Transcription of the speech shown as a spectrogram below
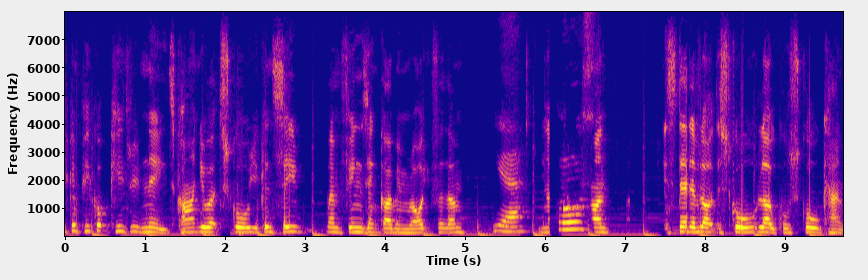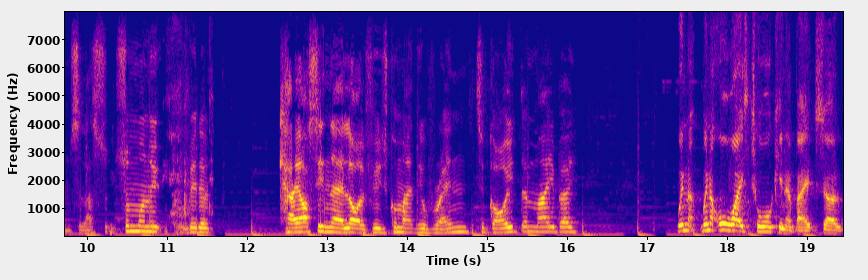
you can pick up kids with needs, can't you? At school, you can see when things ain't going right for them. Yeah. You know, Of course. On instead of like the school local school counsellor, s- someone who a bit of chaos in their life who's come out the other end to guide them maybe. we're not we're not always talking about so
